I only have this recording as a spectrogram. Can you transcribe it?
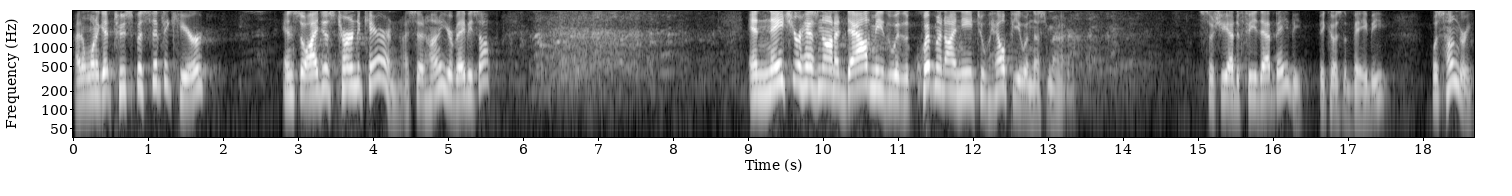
I don't want to get too specific here. And so I just turned to Karen. I said, honey, your baby's up. and nature has not endowed me with equipment I need to help you in this matter. So she had to feed that baby because the baby was hungry.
